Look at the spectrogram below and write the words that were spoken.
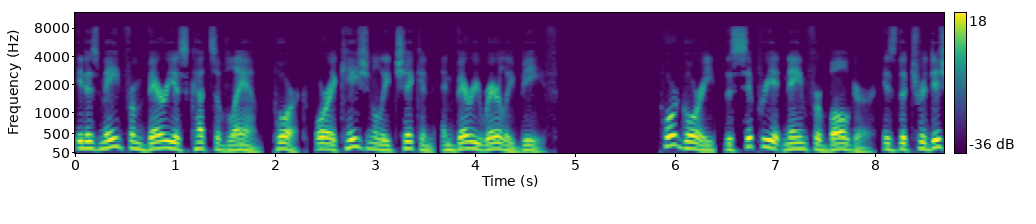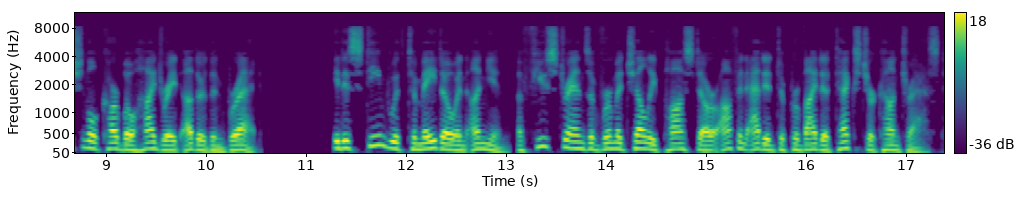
It is made from various cuts of lamb, pork, or occasionally chicken, and very rarely beef. Pourgori, the Cypriot name for bulgur, is the traditional carbohydrate other than bread. It is steamed with tomato and onion. A few strands of vermicelli pasta are often added to provide a texture contrast.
